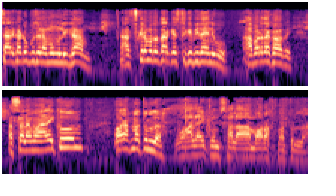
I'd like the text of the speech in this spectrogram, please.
চারঘাট উপজেলা মুঙ্গলি গ্রাম আজকের মতো তার কাছ থেকে বিদায় নিব। আবার দেখা হবে। আসসালামু আলাইকুম ও ওয়ালাইকুম সালাম রহমতুল্লাহ।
